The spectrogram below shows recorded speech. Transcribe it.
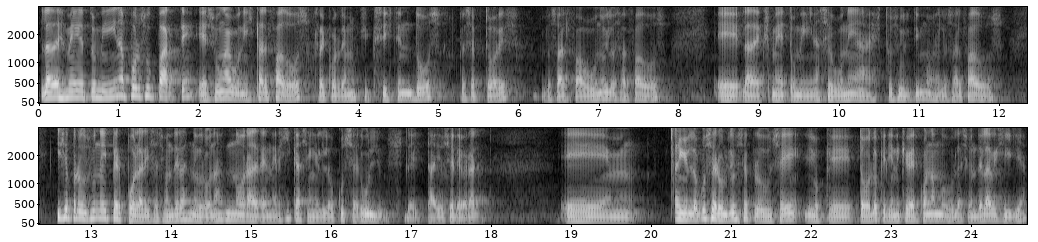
La desmedetomidina, por su parte, es un agonista alfa 2. Recordemos que existen dos receptores, los alfa 1 y los alfa 2. Eh, la dexmedetomidina se une a estos últimos, a los alfa 2, y se produce una hiperpolarización de las neuronas noradrenérgicas en el locus ceruleus del tallo cerebral. Eh, en el locus ceruleus se produce todo lo que tiene que ver con la modulación de la vigilia.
